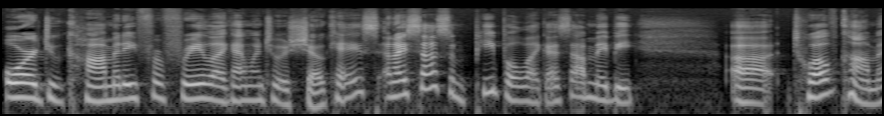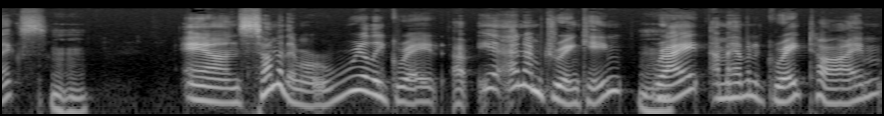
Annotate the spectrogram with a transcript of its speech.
or do comedy for free, like I went to a showcase and I saw some people, like I saw maybe uh, 12 comics, and some of them were really great. Uh, yeah, and I'm drinking, right? I'm having a great time.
